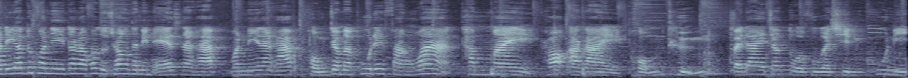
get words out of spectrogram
วัสดีครับทุกคนยินดีต้อนรับเข้าสู่ช่องธนินเอสนะครับ วันนี้นะครับผมจะมาพูดให้ฟังว่าทำไม เพราะอะไรผมถึงไปได้เจ้าตัวฟูกาชินคู่นี้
